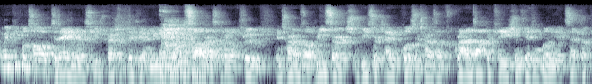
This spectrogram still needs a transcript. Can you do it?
I mean, people talk today, and there's huge pressure, particularly on young scholars coming up through, in terms of research, research output, in terms of grant applications, getting money, etc.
